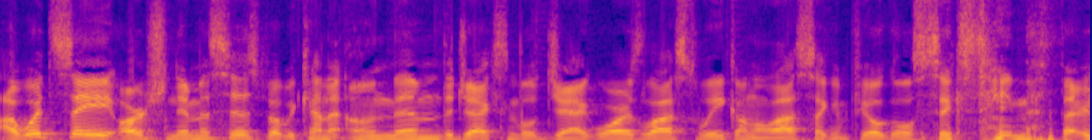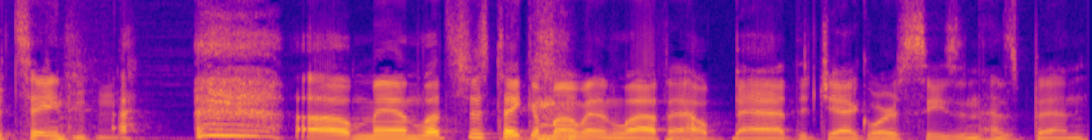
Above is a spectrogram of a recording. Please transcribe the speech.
I would say arch nemesis, but we kind of owned them, the Jacksonville Jaguars, last week on a last second field goal, 16 to 13. Mm-hmm. oh, man, let's just take a moment and laugh at how bad the Jaguars season has been.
